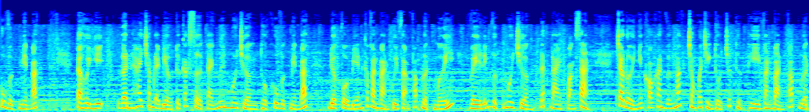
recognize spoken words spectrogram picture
khu vực miền Bắc. Tại hội nghị, gần 200 đại biểu từ các sở tài nguyên môi trường thuộc khu vực miền Bắc được phổ biến các văn bản quy phạm pháp luật mới về lĩnh vực môi trường, đất đai, khoáng sản, trao đổi những khó khăn vướng mắc trong quá trình tổ chức thực thi văn bản pháp luật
